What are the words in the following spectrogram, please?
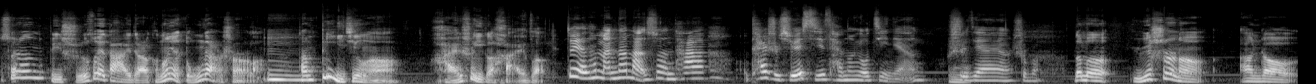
虽然比十岁大一点，可能也懂点事儿了，嗯但毕竟啊，还是一个孩子。对呀、他满打满算，他开始学习才能有几年时间呀，是吧？那么，于是呢，按照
